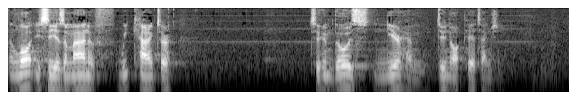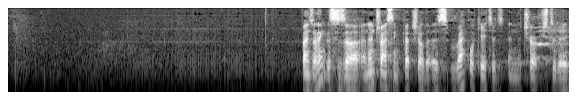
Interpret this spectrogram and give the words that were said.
And Lot, you see, is a man of weak character to whom those near him do not pay attention. Friends, I think this is a, an interesting picture that is replicated in the church today.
